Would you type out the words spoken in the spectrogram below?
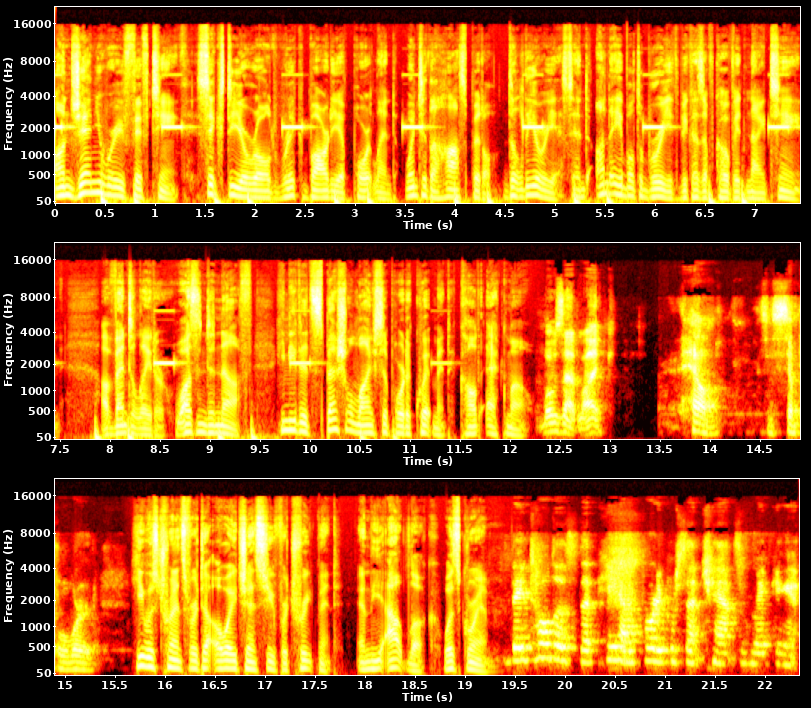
On January 15th, 60 year old Rick Barty of Portland went to the hospital delirious and unable to breathe because of COVID 19. A ventilator wasn't enough. He needed special life support equipment called ECMO. What was that like? Hell it's a simple word. He was transferred to OHSU for treatment, and the outlook was grim. They told us that he had a 40% chance of making it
